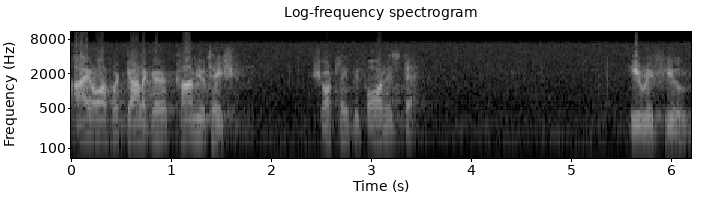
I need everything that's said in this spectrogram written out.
I offered Gallagher commutation shortly before his death. He refused.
